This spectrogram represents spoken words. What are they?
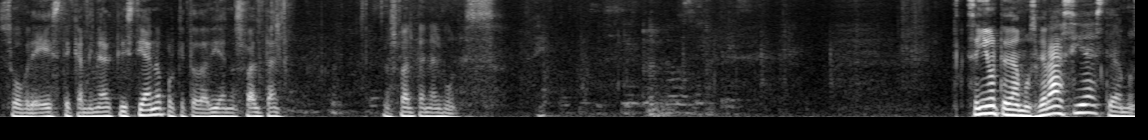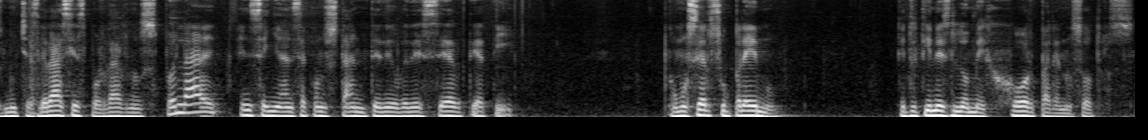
sobre este caminar cristiano porque todavía nos faltan nos faltan algunas. Señor, te damos gracias, te damos muchas gracias por darnos por la enseñanza constante de obedecerte a ti como ser supremo, que tú tienes lo mejor para nosotros.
